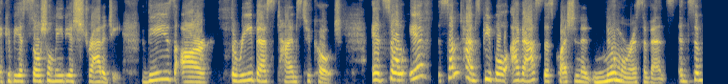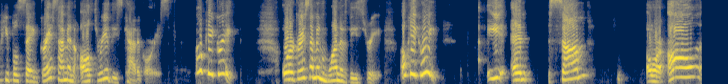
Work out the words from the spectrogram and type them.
it could be a social media strategy. These are three best times to coach. And so, if sometimes people, I've asked this question at numerous events, and some people say, Grace, I'm in all three of these categories. Okay, great. Or, Grace, I'm in one of these three. Okay, great. And some or all,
